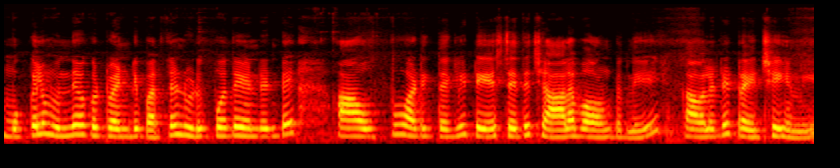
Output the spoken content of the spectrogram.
ముక్కలు ముందే ఒక ట్వంటీ పర్సెంట్ ఉడికిపోతే ఏంటంటే ఆ ఉప్పు వాటికి తగిలి టేస్ట్ అయితే చాలా బాగుంటుంది. కావాలంటే ట్రై చేయండి.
